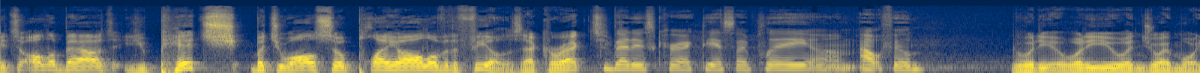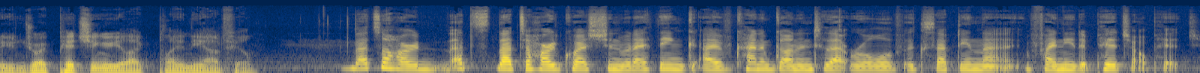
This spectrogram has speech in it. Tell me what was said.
it's all about you pitch, but you also play all over the field. Is that correct? That is correct. Yes, I play um, outfield. What do you What do you enjoy more? Do you enjoy pitching, or you like playing the outfield? That's a hard. That's that's a hard question, but I think I've kind of gone into that role of accepting that if I need to pitch, I'll pitch.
